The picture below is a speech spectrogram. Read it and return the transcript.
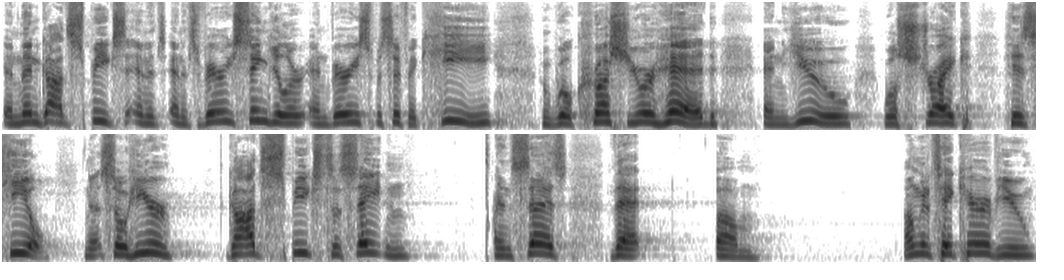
and then God speaks, and it's, and it's very singular and very specific. He will crush your head, and you will strike his heel. Now, so here, God speaks to Satan and says that um, I'm going to take care of you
